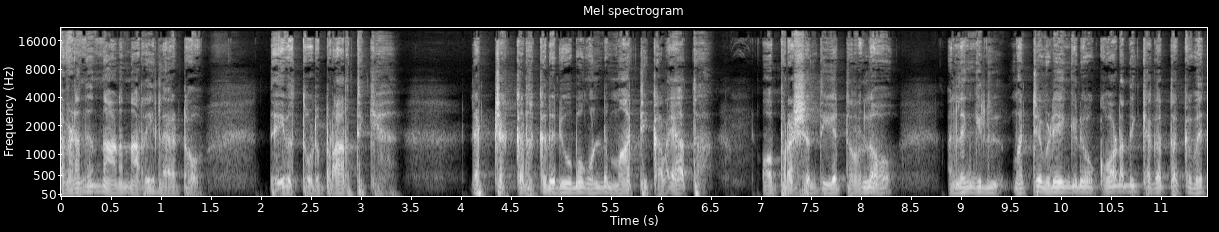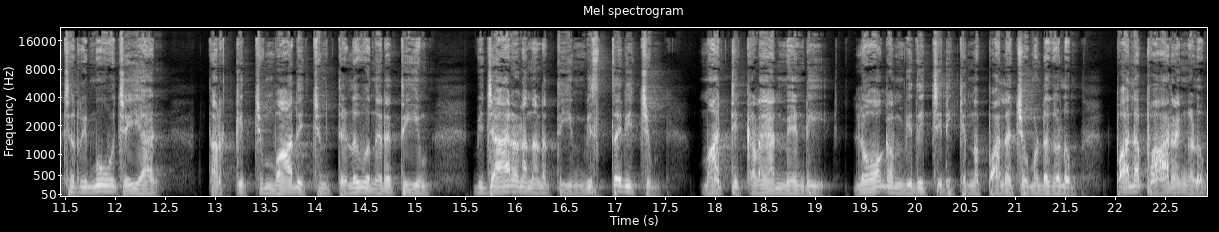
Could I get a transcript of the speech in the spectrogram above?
എവിടെ നിന്നാണെന്ന് അറിയില്ല കേട്ടോ. ദൈവത്തോട് പ്രാർത്ഥിക്കുക ലക്ഷക്കണക്കിന് രൂപ കൊണ്ട് മാറ്റിക്കളയാത്ത ഓപ്പറേഷൻ തിയേറ്ററിലോ അല്ലെങ്കിൽ മറ്റെവിടെയെങ്കിലോ കോടതിക്കകത്തൊക്കെ വെച്ച് റിമൂവ് ചെയ്യാൻ തർക്കിച്ചും വാദിച്ചും തെളിവ് നിരത്തിയും വിചാരണ നടത്തിയും വിസ്തരിച്ചും മാറ്റിക്കളയാൻ വേണ്ടി ലോകം വിധിച്ചിരിക്കുന്ന പല ചുമടുകളും പല ഭാരങ്ങളും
